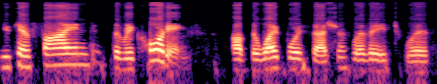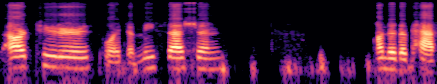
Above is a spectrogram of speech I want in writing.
You can find the recordings of the whiteboard sessions, whether it's with our tutors or it's a Meet session, under the past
